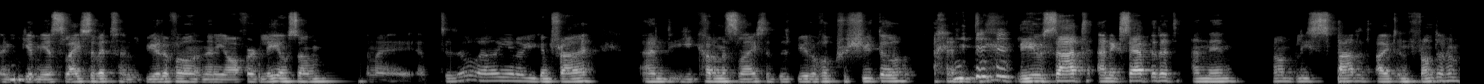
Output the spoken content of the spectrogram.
and mm-hmm. gave me a slice of it, and it was beautiful. And then he offered Leo some, and I, Said, "Oh well, you know, you can try." And he cut him a slice of this beautiful prosciutto, and Leo sat and accepted it, and then promptly spat it out in front of him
